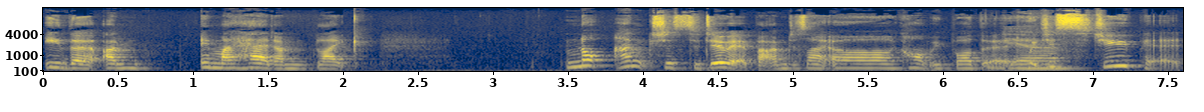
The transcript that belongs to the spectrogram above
either i'm in my head i'm like not anxious to do it but i'm just like oh i can't be bothered which is stupid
